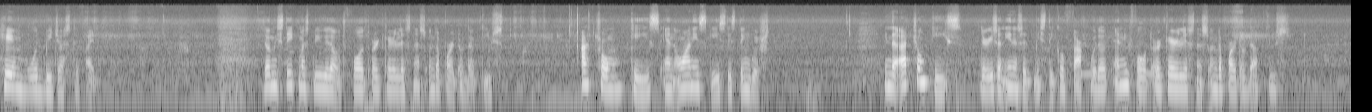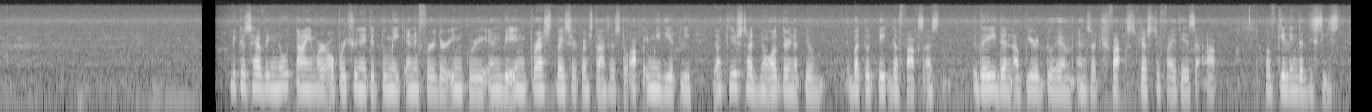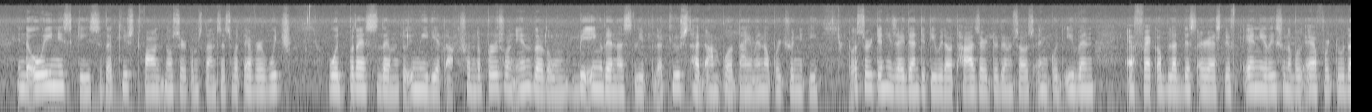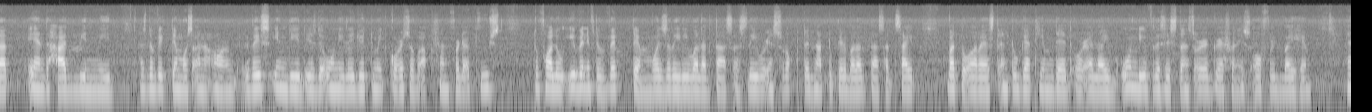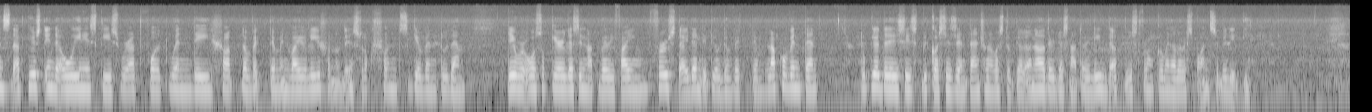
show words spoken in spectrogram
him would be justified. The mistake must be without fault or carelessness on the part of the accused. Achong case and Oanis case distinguished. In the Achong case, there is an innocent mistake of fact without any fault or carelessness on the part of the accused. Because having no time or opportunity to make any further inquiry and being pressed by circumstances to act immediately, the accused had no alternative but to take the facts as they then appeared to him, and such facts justified his act of killing the deceased. In the Oanis case, the accused found no circumstances whatever which would press them to immediate action. The person in the room, being then asleep, the accused had ample time and opportunity to ascertain his identity without hazard to themselves and could even effect a bloodless arrest if any reasonable effort to that end had been made, as the victim was unarmed. This indeed is the only legitimate course of action for the accused to follow even if the victim was really Balagtas as they were instructed not to kill Balagtas at sight but to arrest and to get him dead or alive only if resistance or aggression is offered by him Hence, the accused in the Oanis case were at fault when they shot the victim in violation of the instructions given to them. They were also careless in not verifying first the identity of the victim. Lack of intent to kill the deceased because his intention was to kill another does not relieve the accused from criminal responsibility.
